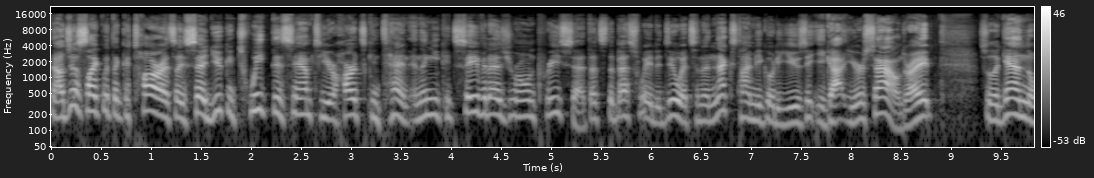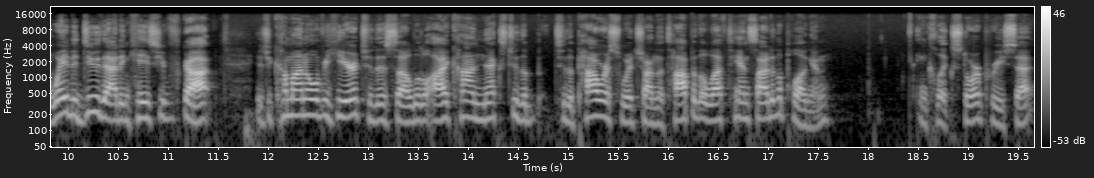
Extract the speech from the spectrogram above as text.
Now, just like with the guitar, as I said, you can tweak this amp to your heart's content, and then you could save it as your own preset. That's the best way to do it. So the next time you go to use it, you got your sound, right? So again, the way to do that, in case you forgot, is you come on over here to this uh, little icon next to the, to the power switch on the top of the left-hand side of the plugin and click Store Preset.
